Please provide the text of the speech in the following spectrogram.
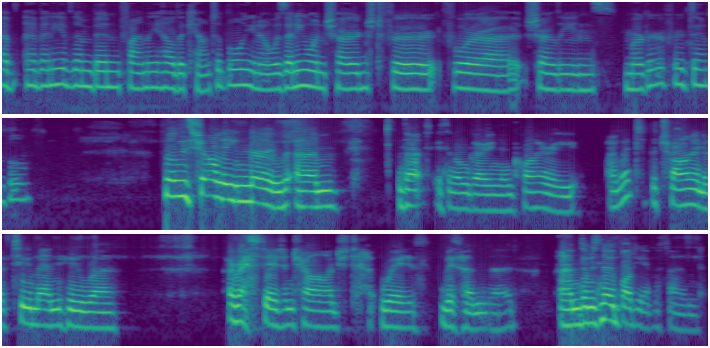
have have any of them been finally held accountable? You know, was anyone charged for for uh, Charlene's murder, for example? Well, with Charlene, no. Um, that is an ongoing inquiry. I went to the trial of two men who were arrested and charged with with her murder. and there was no body ever found,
